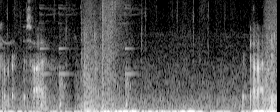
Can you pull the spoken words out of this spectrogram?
Convert this hive. Break that hive too.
